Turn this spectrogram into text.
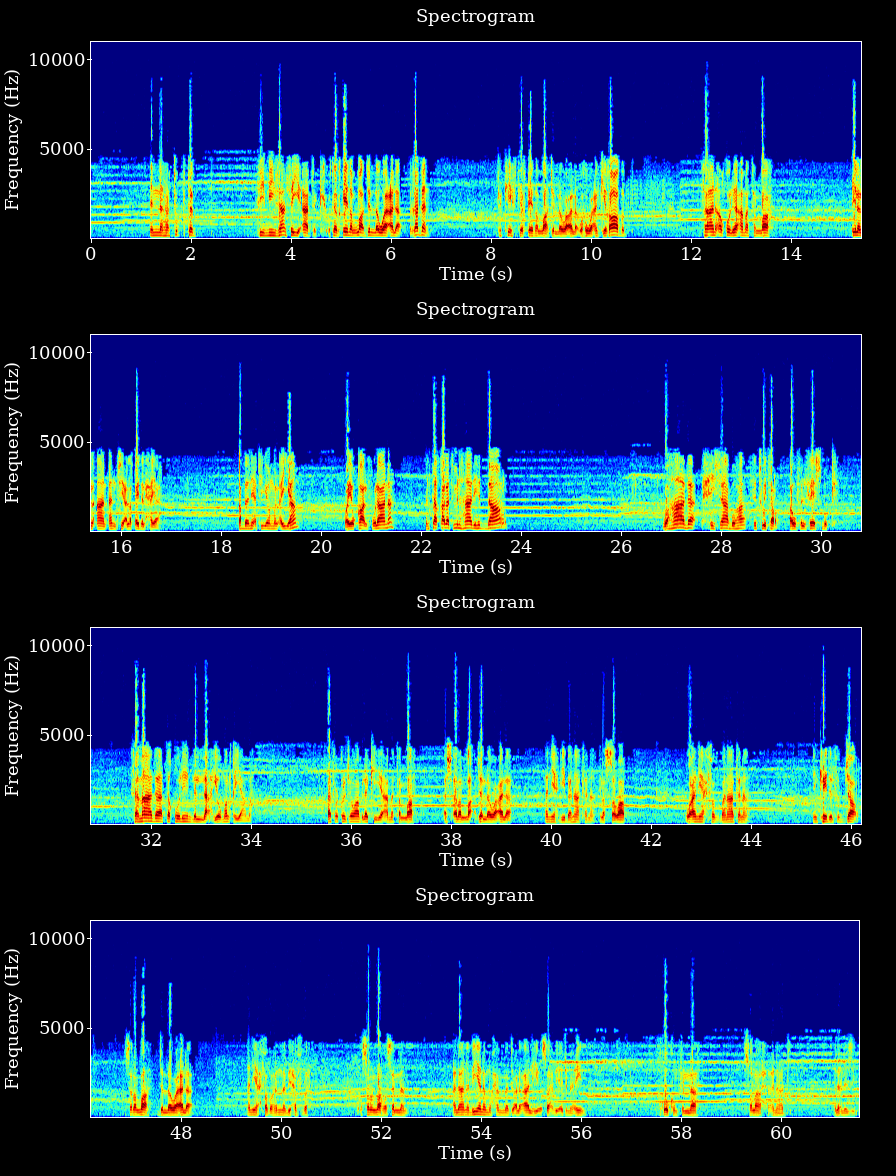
إنها تكتب في ميزان سيئاتك وتلقين الله جل وعلا غدا. فكيف تلقين الله جل وعلا وهو عنك غاضب؟ فأنا أقول يا أمة الله إلى الآن أنت على قيد الحياة. قبل أن يأتي يوم من الأيام ويقال فلانة انتقلت من هذه الدار وهذا حسابها في تويتر أو في الفيسبوك. فماذا تقولين لله يوم القيامة؟ أترك الجواب لك يا أمة الله. أسأل الله جل وعلا أن يهدي بناتنا إلى الصواب وأن يحفظ بناتنا من كيد الفجار. أسأل الله جل وعلا أن يحفظهن بحفظه. وصلى الله وسلم على نبينا محمد وعلى آله وصحبه أجمعين. أخوكم في الله. صلاح عناد العنزي.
